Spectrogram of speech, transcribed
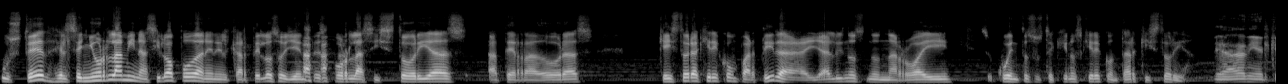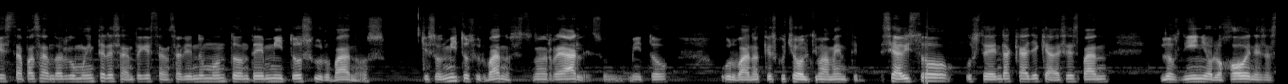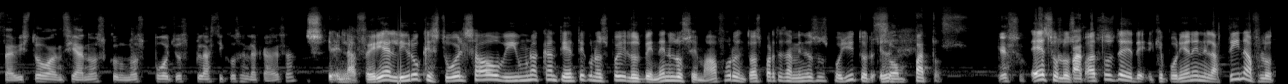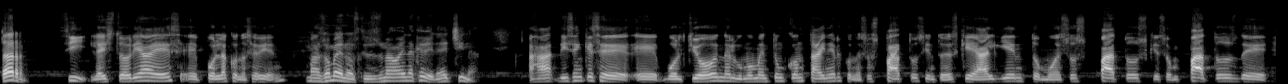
Usted, el señor Lámina, así lo apodan en el cartel los oyentes por las historias aterradoras. ¿Qué historia quiere compartir? Ah, ya Luis nos, nos narró ahí cuentos. ¿Usted qué nos quiere contar? ¿Qué historia? Daniel, que está pasando algo muy interesante, que están saliendo un montón de mitos urbanos, que son mitos urbanos, esto no es real, es un mito urbano que he escuchado últimamente. ¿Se ha visto usted en la calle que a veces van los niños, los jóvenes, hasta he visto ancianos con unos pollos plásticos en la cabeza? En la feria del libro que estuvo el sábado vi una cantidad de gente con unos pollos, los venden en los semáforos, en todas partes también de esos pollitos. Son patos. Eso. Eso, los patos, de, que ponían en la tina a flotar. Sí, la historia es, eh, Paul la conoce bien. Más o menos, que es una vaina que viene de China. Ajá, dicen que se eh, volteó en algún momento un container con esos patos y entonces que alguien tomó esos patos, que son patos de,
